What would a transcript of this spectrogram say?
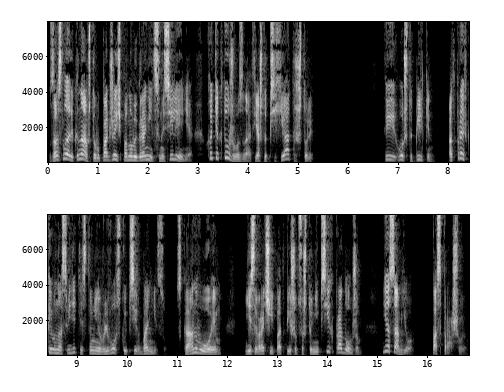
Заслали к нам, чтобы поджечь по новой границе населения. Хотя кто же его знает, я что, психиатр, что ли? Ты вот что, Пилькин, отправь-ка его на свидетельствование в Львовскую психбольницу. С конвоем. Если врачи подпишутся, что не псих, продолжим. Я сам его поспрашиваю.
